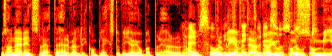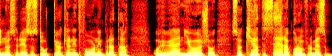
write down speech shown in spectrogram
Och så han, nej det är inte så lätt, det här är väldigt komplext och vi har jobbat på det här. Och det här är så problemet är att vi har gjort plus och minus och det är så stort jag kan inte få ordning på detta. Och hur jag än gör så, så kan jag inte sära på dem för de är så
